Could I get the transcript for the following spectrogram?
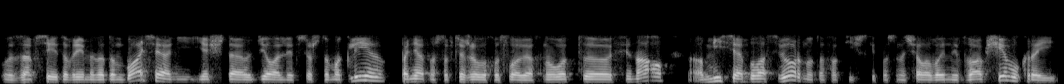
за все это время на Донбассе. Они, я считаю, делали все, что могли. Понятно, что в тяжелых условиях. Но вот э, финал, э, миссия была свернута фактически после начала войны вообще в Украине.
